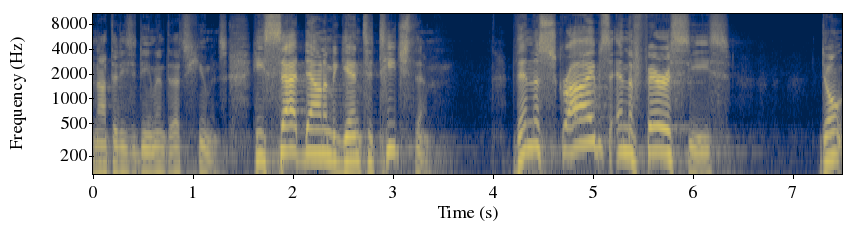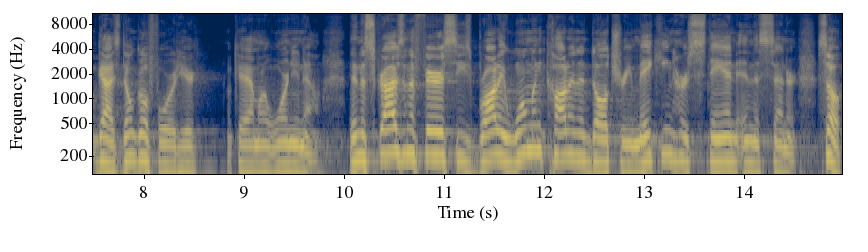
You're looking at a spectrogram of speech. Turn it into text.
Not that he's a demon, that's humans. He sat down and began to teach them. Then the scribes and the Pharisees don't, guys, don't go forward here. Okay, I'm going to warn you now. Then the scribes and the Pharisees brought a woman caught in adultery, making her stand in the center. So,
